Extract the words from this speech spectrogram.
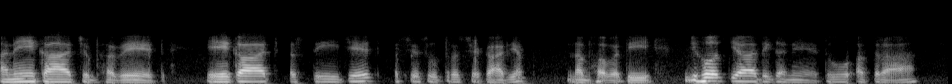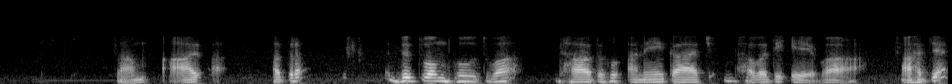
अनेकाच् भवेत्। एकाच् अस्ति चेत् अस्य सूत्रस्य कार्यं न भवति। जुहोत्यादिगणे तु अत्र अत्र द्वित्वं भूत्वा धातुः अनेकाच् भवति एव। आहत्य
